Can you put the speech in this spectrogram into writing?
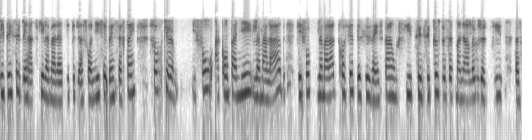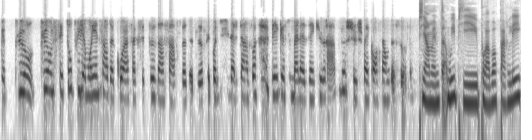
l'idée, c'est d'éradiquer la maladie puis de la soigner, c'est bien certain. Sauf que il faut accompagner le malade, puis il faut que le malade profite de ses instants aussi. C'est plus de cette manière-là que je le dis, parce que plus on, plus on le sait tôt, plus il y a moyen de faire de quoi. Fait que c'est plus dans ce sens-là de dire c'est pas une finalité en soi, bien que c'est une maladie incurable. je, suis bien de ça. Puis en même temps, oui, puis pour avoir parlé,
